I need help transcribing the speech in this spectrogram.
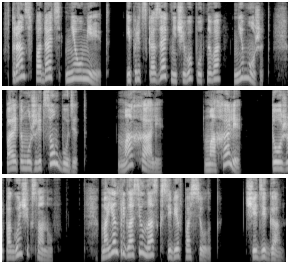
в транс впадать не умеет и предсказать ничего путного не может, поэтому жрецом будет Махали. Махали — тоже погонщик слонов. Маян пригласил нас к себе в поселок Чедиган,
